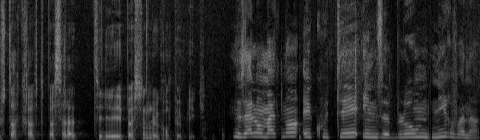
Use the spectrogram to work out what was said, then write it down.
StarCraft passe à la télé et passionne le grand public. Nous allons maintenant écouter In the Bloom Nirvana.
